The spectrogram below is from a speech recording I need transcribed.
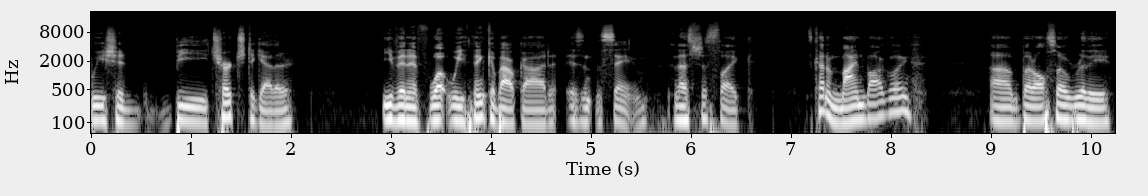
we should be church together even if what we think about God isn't the same. And that's just like, it's kind of mind boggling, um, but also really,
